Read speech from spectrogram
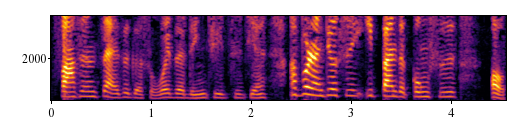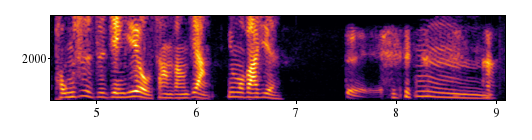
发生在这个所谓的邻居之间啊，不然就是一般的公司哦同事之间也有常常这样，你有没有发现？对，嗯。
